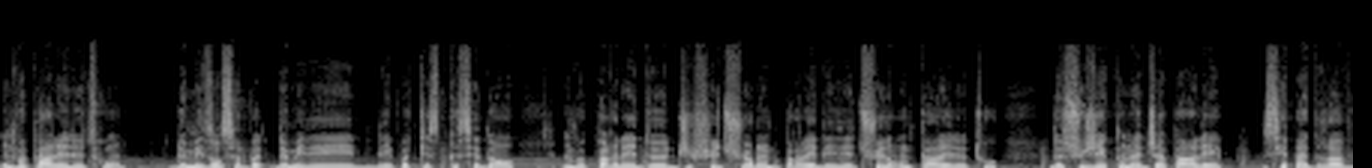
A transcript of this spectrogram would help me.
On peut parler de tout. hein. De mes anciens de mes des podcasts précédents. On peut parler de, du futur. On peut parler des études. On peut parler de tout. De sujets qu'on a déjà parlé. C'est pas grave.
